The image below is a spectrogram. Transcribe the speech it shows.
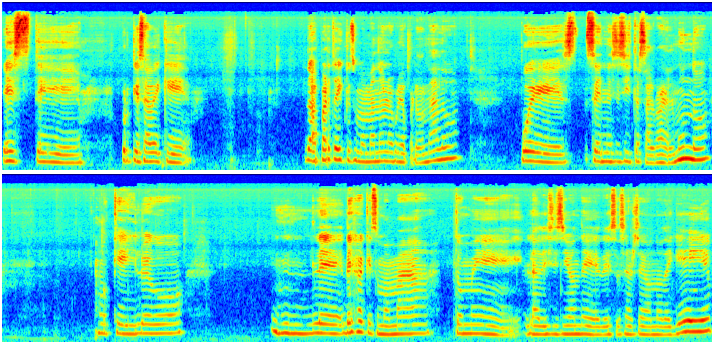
Este, porque sabe que, aparte de que su mamá no lo habría perdonado, pues se necesita salvar al mundo. Ok, luego mm, le deja que su mamá tome la decisión de deshacerse o no de Gabe.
